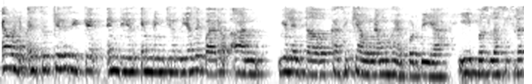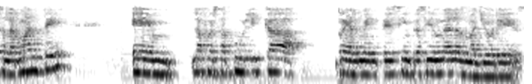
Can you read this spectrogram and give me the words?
Ah, bueno, esto quiere decir que en, en 21 días de paro han violentado casi que a una mujer por día y pues la cifra es alarmante. Em, la fuerza pública realmente siempre ha sido una de las mayores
